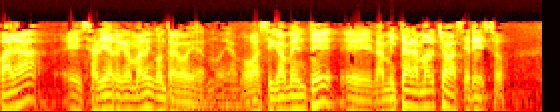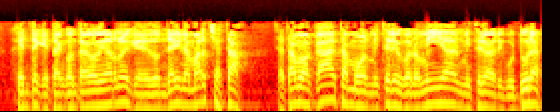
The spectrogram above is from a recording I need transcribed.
para eh, salir a reclamar en contra del gobierno, digamos. Básicamente, eh, la mitad de la marcha va a ser eso. Gente que está en contra del gobierno y que donde hay una marcha está. O sea, estamos acá, estamos en el Ministerio de Economía, en el Ministerio de Agricultura.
